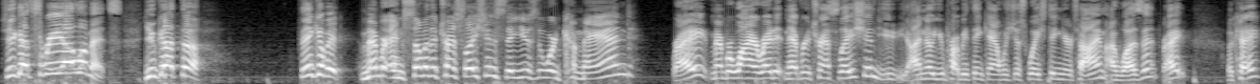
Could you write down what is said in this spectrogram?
So you got three elements. You got the Think of it, remember, in some of the translations, they use the word command, right? Remember why I read it in every translation? You, I know you're probably thinking I was just wasting your time. I wasn't, right? Okay?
